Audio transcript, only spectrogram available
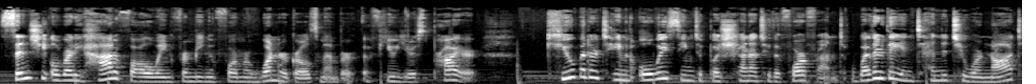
since she already had a following from being a former Wonder Girls member a few years prior. Cube Entertainment always seemed to push Hyuna to the forefront, whether they intended to or not,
